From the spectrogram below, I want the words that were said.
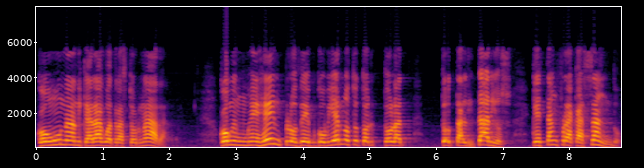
con una Nicaragua trastornada, con ejemplos de gobiernos totalitarios que están fracasando,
